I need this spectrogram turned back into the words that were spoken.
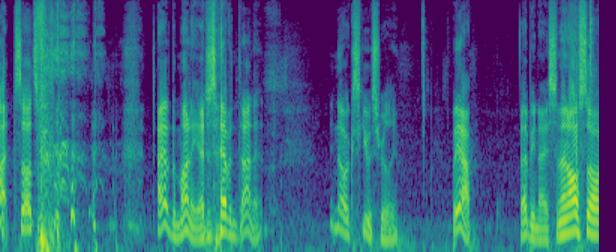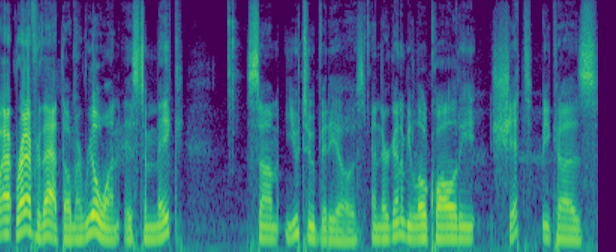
rut, so it's. I have the money, I just haven't done it. No excuse really, but yeah, that'd be nice. And then also, at, right after that, though, my real one is to make some YouTube videos, and they're gonna be low quality shit because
